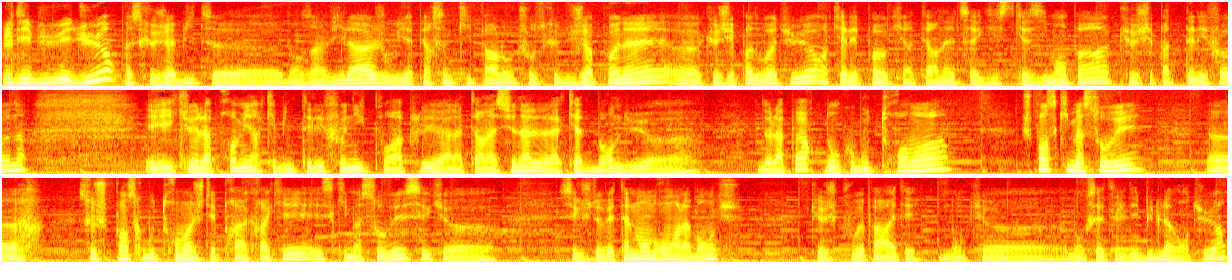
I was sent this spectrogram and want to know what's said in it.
Le début est dur parce que j'habite euh, dans un village où il y a personne qui parle autre chose que du japonais, euh, que j'ai pas de voiture, qu'à l'époque internet ça existe quasiment pas, que j'ai pas de téléphone et que la première cabine téléphonique pour appeler à l'international elle a la 4 bornes du, euh, de l'appart. Donc au bout de 3 mois, je pense qu'il m'a sauvé. Euh, parce que je pense qu'au bout de 3 mois j'étais prêt à craquer et ce qui m'a sauvé c'est que, c'est que je devais tellement de ronds à la banque que je pouvais pas arrêter. Donc euh, donc c'était le début de l'aventure.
